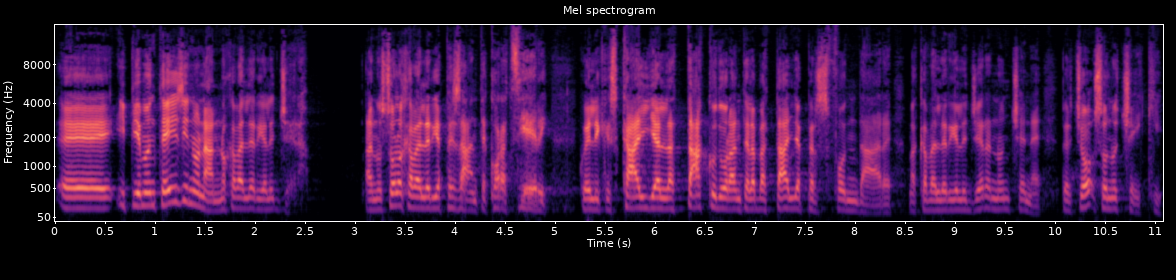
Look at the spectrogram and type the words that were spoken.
Eh, I piemontesi non hanno cavalleria leggera hanno solo cavalleria pesante, corazzieri, quelli che scaglia all'attacco durante la battaglia per sfondare, ma cavalleria leggera non ce n'è, perciò sono ciechi.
